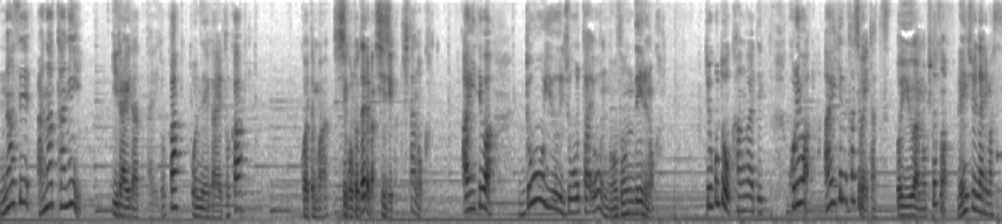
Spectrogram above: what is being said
なぜあなたに依頼だったりとかお願いとかこうやってまあ仕事であれば指示が来たのか。相手はどういう状態を望んでいるのか。ということを考えていくこれは相手の立場に立つ。というあの一つの練習になります。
